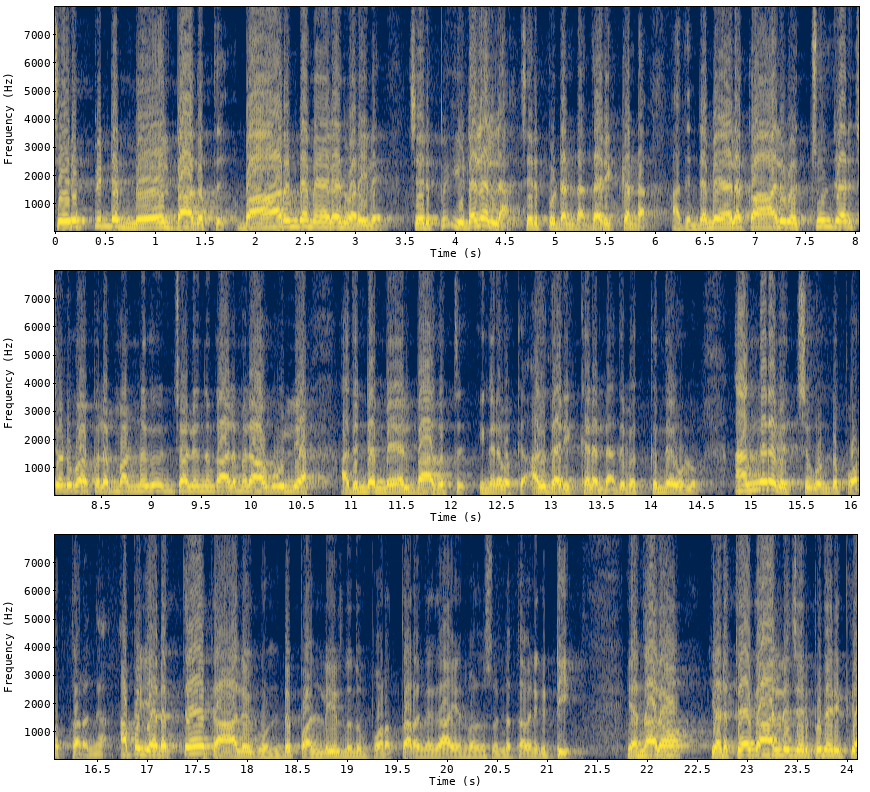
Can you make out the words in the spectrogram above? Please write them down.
ചെരുപ്പിന്റെ മേൽഭാഗത്ത് ബാറിന്റെ മേലെ എന്ന് പറയില്ലേ? ചെരുപ്പ് ഇടലല്ല. ചെരുപ്പ് ഇടണ്ട ധരിക്കണ്ട. അതിന്റെ മേലെ കാൽ വെച്ചും വിചാരിച്ചോണ്ട് കുഴപ്പമില്ല. മണ്ണ് ചളിയൊന്നും കാലുമേലാകൂല്ല അതിന്റെ മേൽഭാഗത്ത് ഇങ്ങനെ വെക്കുക അത് ധരിക്കലല്ല അത് വെക്കുന്നേ ഉള്ളൂ. അങ്ങനെ വെച്ചുകൊണ്ട് പുറത്തിറങ്ങുക. അപ്പൊ ഇടത്തെ കാൽ കൊണ്ട് പള്ളിയിൽ നിന്നും പുറത്തിറങ്ങുക എന്ന് പറയുന്ന സുന്നത്ത് അവന് കിട്ടി. എന്നാലോ ഇടത്തെ കാലിൽ ചെരുപ്പ് ധരിക്കുക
